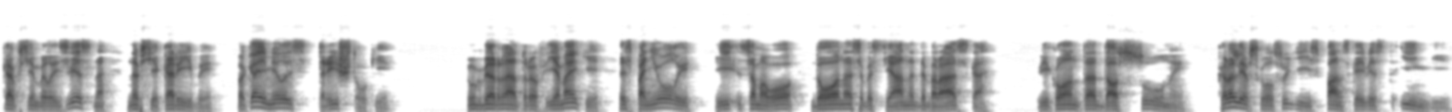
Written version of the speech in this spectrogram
как всем было известно, на все Карибы пока имелось три штуки. У губернаторов Ямайки, Эспаньолы и самого Дона Себастьяна де Браска, Виконта Досуны, королевского судьи Испанской Вест-Индии.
